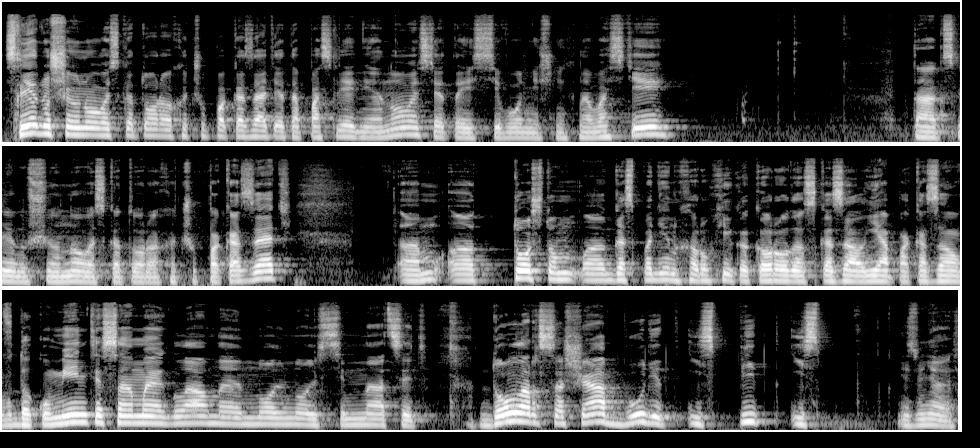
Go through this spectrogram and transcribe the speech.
Следующая новость, которую хочу показать, это последняя новость, это из сегодняшних новостей. Так, следующая новость, которую хочу показать. А, а, то, что а, господин Харухика Корода сказал, я показал в документе. Самое главное, 0017. Доллар США будет испит, исп, извиняюсь,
